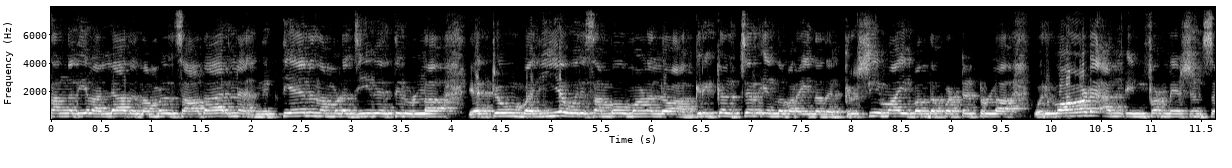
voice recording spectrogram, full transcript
സംഗതികൾ അല്ലാതെ നമ്മൾ സാധാരണ നിത്യേന നമ്മുടെ ജീവിതത്തിലുള്ള ഏറ്റവും വലിയ ഒരു സംഭവമാണല്ലോ അഗ്രികൾച്ചർ എന്ന് പറയുന്നത് കൃഷിയുമായി ബന്ധപ്പെട്ടിട്ടുള്ള ഒരുപാട് ഇൻഫർമേഷൻസ്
